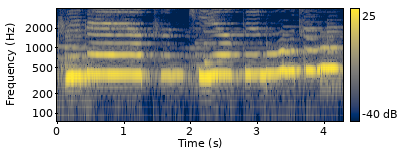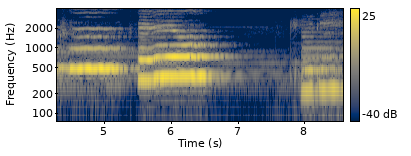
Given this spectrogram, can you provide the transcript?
그대 아픈 기억들 모두 그대여. 그대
